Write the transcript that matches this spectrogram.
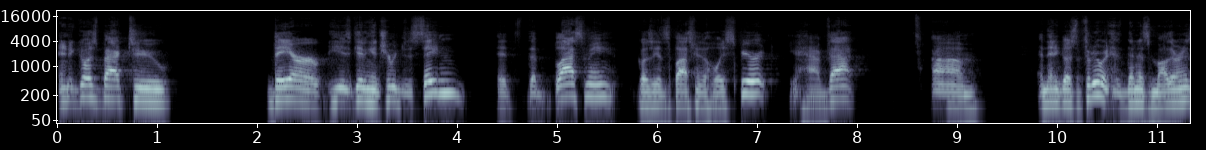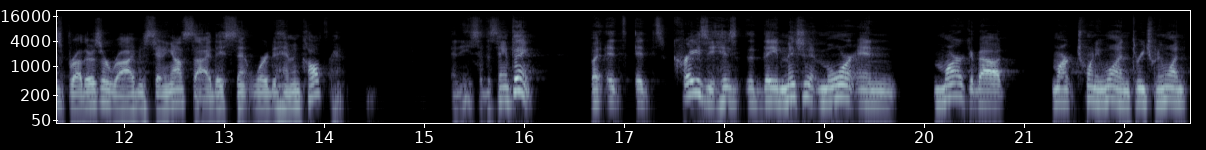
And it goes back to they are, he is giving attributed to Satan. It's the blasphemy, goes against blasphemy of the Holy Spirit. You have that. Um, and then he goes through and Then his mother and his brothers arrived and standing outside, they sent word to him and called for him. And he said the same thing but it's it's crazy. His they mention it more in Mark about Mark 21, 321,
